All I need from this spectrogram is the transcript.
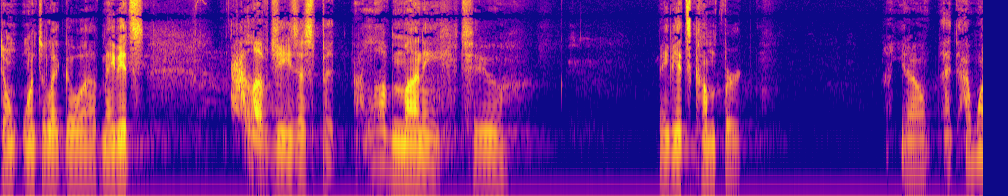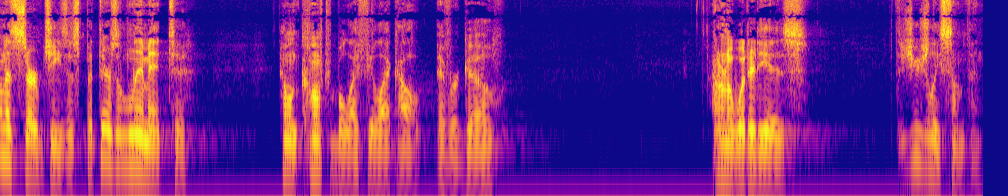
don't want to let go of. Maybe it's, I love Jesus, but I love money too. Maybe it's comfort. You know, I, I want to serve Jesus, but there's a limit to how uncomfortable I feel like I'll ever go. I don't know what it is. There's usually something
